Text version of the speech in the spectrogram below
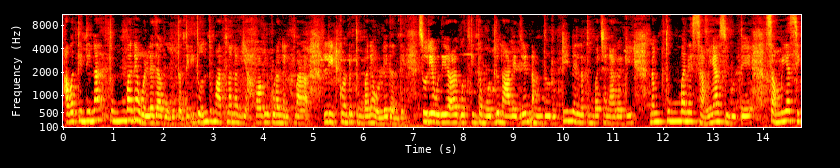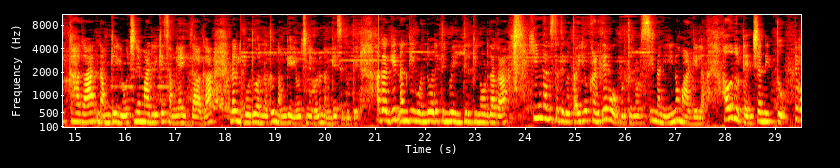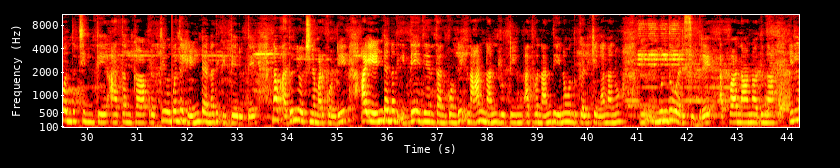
ಅವತ್ತಿನ ದಿನ ತುಂಬಾ ಒಳ್ಳೆಯದಾಗಿ ಹೋಗುತ್ತಂತೆ. ಇದೊಂದು ಮಾತನ್ನ ನಾವು ಯಾವಾಗಲೂ ಕೂಡ ನೆನ್ಪು ಮಾ, ಅಲ್ಲಿ ಇಟ್ಕೊಂಡ್ರೆ ತುಂಬಾ ಒಳ್ಳೆಯದಂತೆ ಸೂರ್ಯ ಉದಯ ಆಗೋದಕ್ಕಿಂತ ಮೊದಲು ನಾವೆದ್ರೆ ನಮ್ಮದು ರುಟೀನ್ ಎಲ್ಲ ತುಂಬ ಚೆನ್ನಾಗಾಗಿ ನಮ್ಗೆ ತುಂಬಾ ಸಮಯ ಸಿಗುತ್ತೆ. ಸಮಯ ಸಿಕ್ಕಾಗ ನಮಗೆ ಯೋಚನೆ ಮಾಡಲಿಕ್ಕೆ ಸಮಯ ಇದ್ದಾಗ ನಾವು ಇರ್ಬೋದು ಅನ್ನೋದು ನಮಗೆ ಯೋಚನೆಗಳು ನಮಗೆ ಸಿಗುತ್ತೆ. ಹಾಗಾಗಿ ನನಗೆ ಒಂದೂವರೆ ತಿಂಗಳು ಹಿಂತಿರುಗಿ ನೋಡಿದಾಗ ಹಿಂಗೆ ಅನಿಸ್ತದೆ ಗೊತ್ತಾ? ಅಯ್ಯೋ, ಕಳೆದೇ ಹೋಗ್ಬಿಡ್ತು ನೋಡಿಸಿ ನಾನು ಏನೂ ಮಾಡಲಿಲ್ಲ. ಹೌದು ಟೆನ್ಷನ್ ಇತ್ತು. ಒಂದು ಚಿಂತೆ, ಆತಂಕ, ಪ್ರತಿಯೊಂದು ಒಂದು ಹೆಂಟ್ ಅನ್ನೋದು ಇದ್ದೇ ಇರುತ್ತೆ. ನಾವು ಅದನ್ನು ಯೋಚನೆ ಮಾಡ್ಕೊಂಡು, ಆ ಎಂಡ್ ಅನ್ನೋದು ಇದ್ದೇ ಇದೆ ಅಂತ ಅಂದ್ಕೊಂಡು ನಾನು ನನ್ನ ರುಟೀನ್ ಅಥವಾ ನಂದು ಏನೋ ಒಂದು ಕಲಿಕೆನ ನಾನು ಮುಂದುವರಿಸಿದರೆ ಅಥವಾ ನಾನು ಅದನ್ನು, ಇಲ್ಲ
